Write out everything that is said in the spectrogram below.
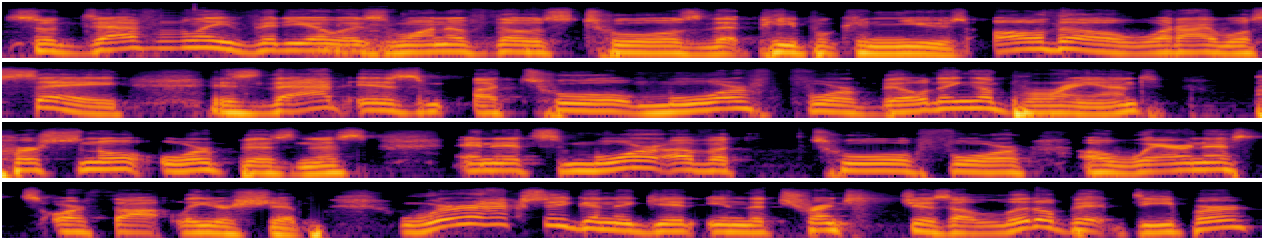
So definitely video is one of those tools that people can use. Although what I will say is that is a tool more for building a brand, personal or business, and it's more of a tool for awareness or thought leadership. We're actually going to get in the trenches a little bit deeper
